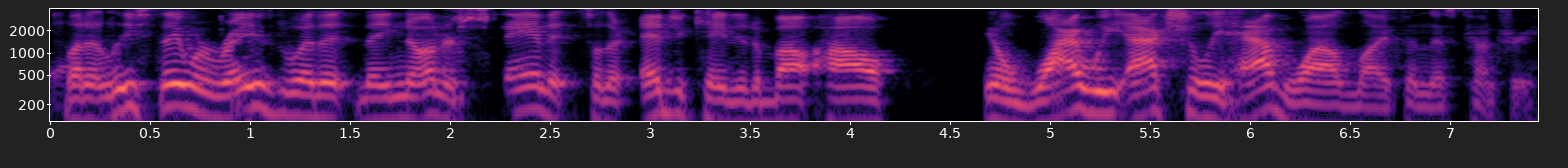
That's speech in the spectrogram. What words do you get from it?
Yeah. But at least they were raised with it. They understand it, so they're educated about how, you know, why we actually have wildlife in this country.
